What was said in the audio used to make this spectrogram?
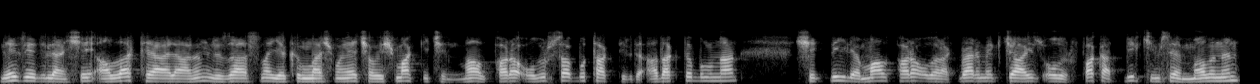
nezredilen şey Allah Teala'nın rızasına yakınlaşmaya çalışmak için mal, para olursa bu takdirde adakta bulunan şekliyle mal para olarak vermek caiz olur. Fakat bir kimse malının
